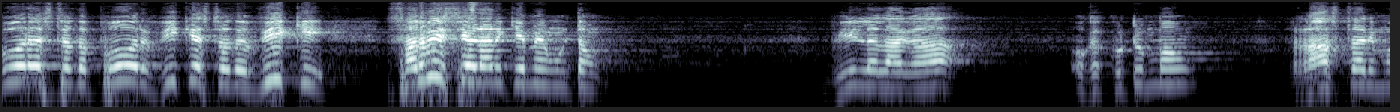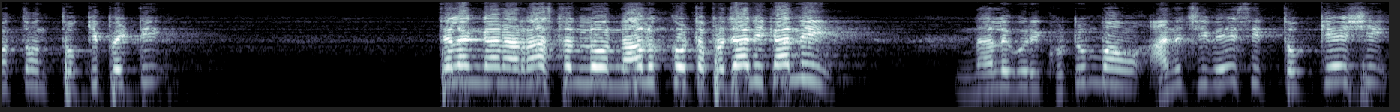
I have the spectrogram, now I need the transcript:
poorest of the poor weakest of the వీక్కి సర్వీస్ చేయడానికి మేము ఉంటాం. వీళ్ళలాగా ఒక కుటుంబం రాష్ట్రాన్ని మొత్తం తొక్కిపెట్టి తెలంగాణ రాష్ట్రంలో నాలుగు కోట్ల ప్రజానికాన్ని నలుగురి కుటుంబం అణిచివేసి తొక్కేసి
